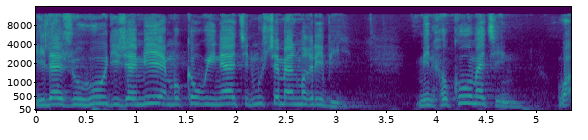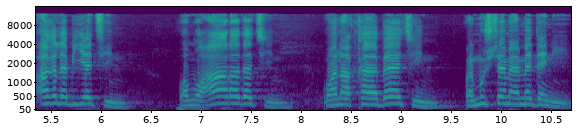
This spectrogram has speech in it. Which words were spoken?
إلى جهود جميع مكونات المجتمع المغربي من حكومة وأغلبية ومعارضة ونقابات ومجتمع مدني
